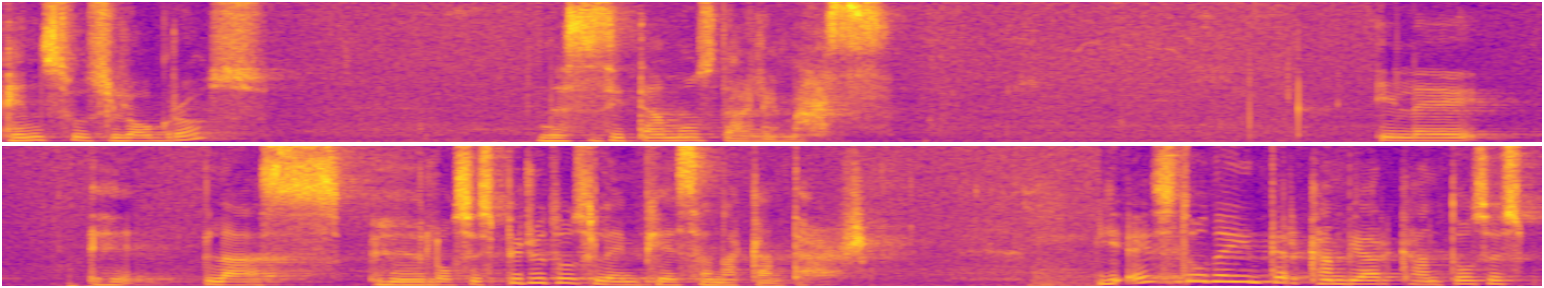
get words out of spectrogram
en sus logros, necesitamos darle más. Y le, eh, las, eh, los espíritus le empiezan a cantar. Y esto de intercambiar cantos es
